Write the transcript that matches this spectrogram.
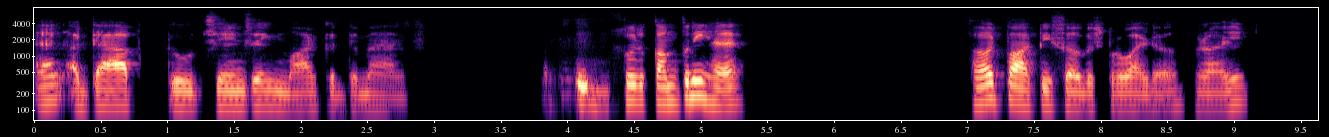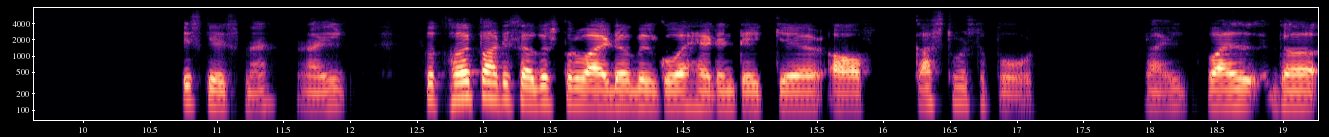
and adapt to changing market demands. So the company है third party service provider, right? इस case में, right? So third party service provider will go ahead and take care of customer support, right? While the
